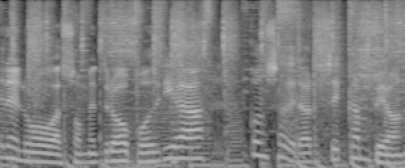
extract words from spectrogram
en el nuevo gasómetro, podría consagrarse campeón.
